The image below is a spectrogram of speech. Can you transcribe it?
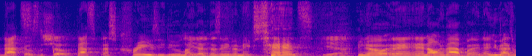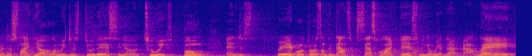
that Goes the show. that's that's crazy, dude. Like Yeah. that doesn't even make sense. Yeah. You know, and then, and then not only that, but that you guys were just like, yo, let me just do this, you know, in two weeks, boom, and just we're able to throw something down successful like this. Yeah. You know, we have that ballet.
